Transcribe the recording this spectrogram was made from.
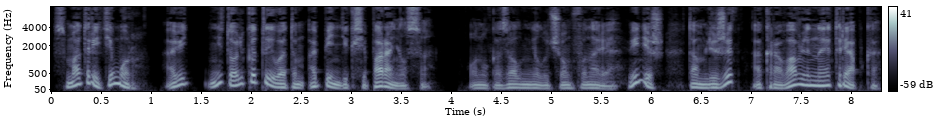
«Смотри, Тимур, а ведь не только ты в этом аппендиксе поранился», — он указал мне лучом фонаря. «Видишь, там лежит окровавленная тряпка.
